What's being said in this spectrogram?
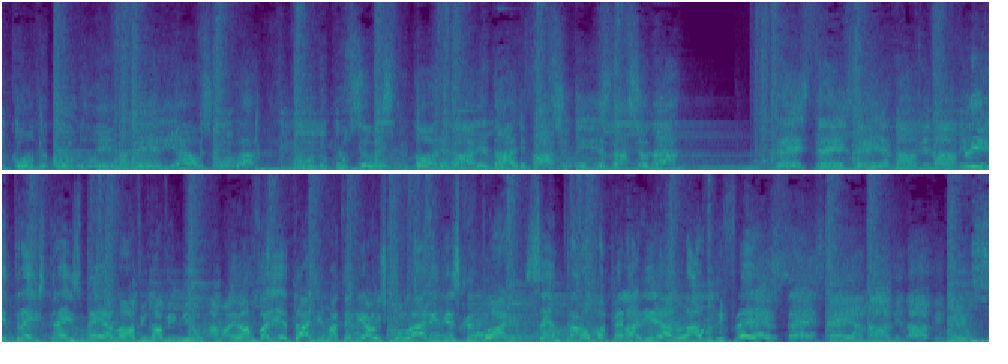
encontra tudo em material escolar. Tudo pro seu escritório, variedade fácil de estacionar. 3369 Ligue 3369 mil, a maior variedade em material escolar e de escritório. Central Papelaria Lauro de Freitas. 3369 mil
